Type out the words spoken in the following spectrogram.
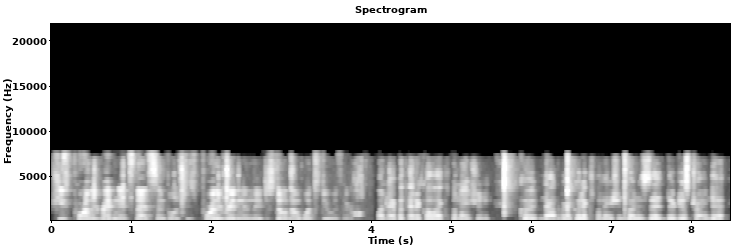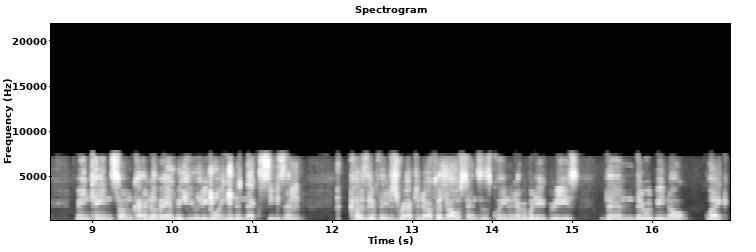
she's poorly written. It's that simple. She's poorly written and they just don't know what to do with her. One hypothetical explanation could not a very good explanation, but is that they're just trying to maintain some kind of ambiguity going into next season. Because if they just wrapped it up and oh, Sansa's queen and everybody agrees, then there would be no like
